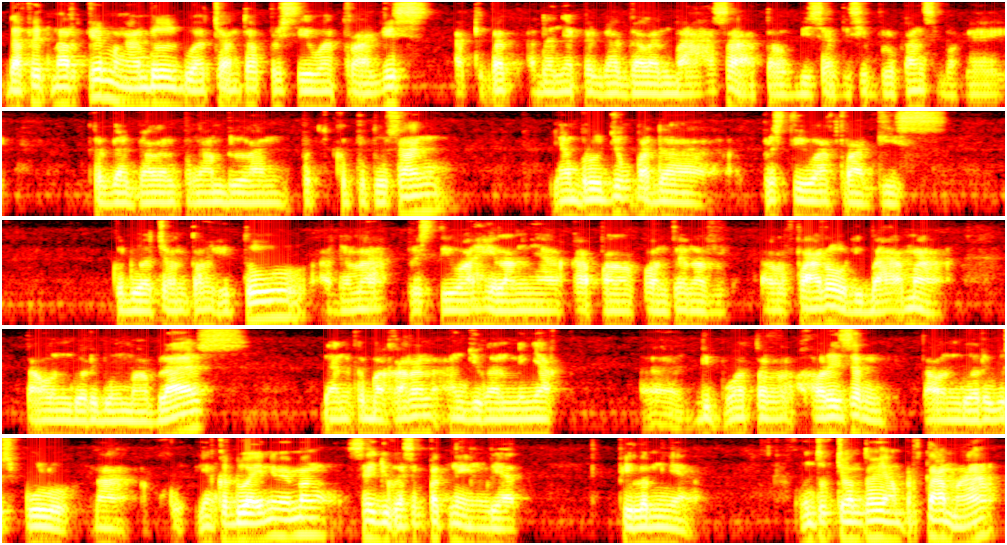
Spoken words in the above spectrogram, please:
David Marke mengambil dua contoh peristiwa tragis akibat adanya kegagalan bahasa atau bisa disimpulkan sebagai kegagalan pengambilan keputusan yang berujung pada peristiwa tragis. Kedua contoh itu adalah peristiwa hilangnya kapal kontainer Alvaro di Bahama tahun 2015 dan kebakaran anjungan minyak uh, Deepwater Horizon tahun 2010. Nah, yang kedua ini memang saya juga sempat nih ngeliat filmnya. Untuk contoh yang pertama,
